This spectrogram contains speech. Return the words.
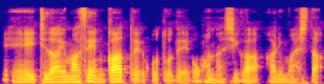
えー一度会いませんか？ということでお話がありました。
